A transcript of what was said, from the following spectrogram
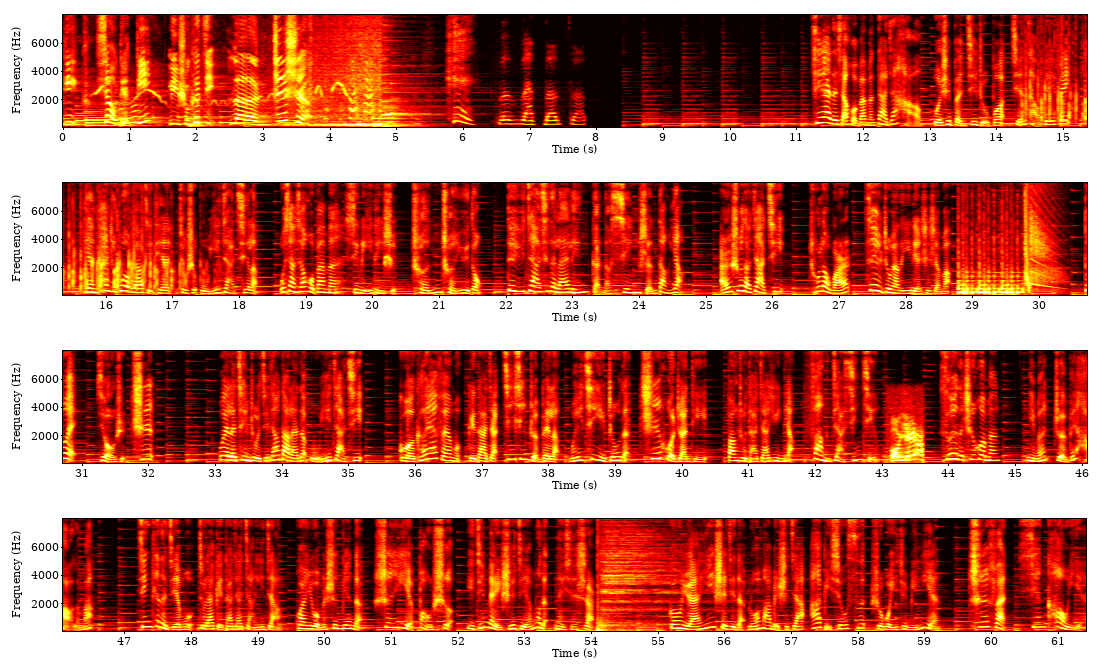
Geek 笑点低，栗树科技冷知识。亲爱的小伙伴们，大家好，我是本期主播浅草菲菲。眼看着过不了几天就是五一假期了，我想小伙伴们心里一定是蠢蠢欲动，对于假期的来临感到心神荡漾。而说到假期，除了玩，最重要的一点是什么？对，就是吃。为了庆祝即将到来的五一假期，果壳 FM 给大家精心准备了为期一周的吃货专题，帮助大家酝酿放假心情。哦耶！所有的吃货们，你们准备好了吗？今天的节目就来给大家讲一讲关于我们身边的深夜报社以及美食节目的那些事儿。公元一世纪的罗马美食家阿比修斯说过一句名言：“吃饭先靠眼。”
